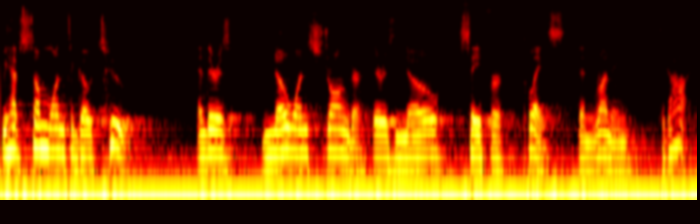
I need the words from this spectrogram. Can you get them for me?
we have someone to go to. And there is no one stronger, there is no safer place than running to God.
